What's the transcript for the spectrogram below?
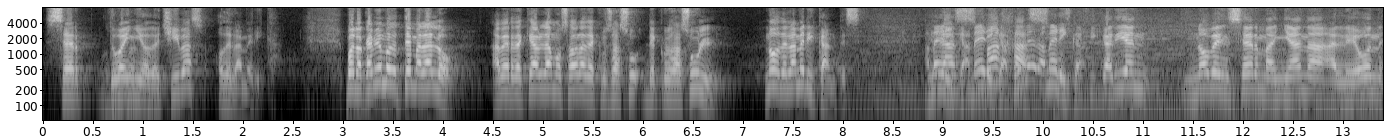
ser dueño de Chivas o del América. Bueno, cambiamos de tema, Lalo. A ver, ¿de qué hablamos ahora de Cruz Azul? De Cruz Azul. No, del América antes. América, América, primero América. ¿Significarían no vencer mañana a León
